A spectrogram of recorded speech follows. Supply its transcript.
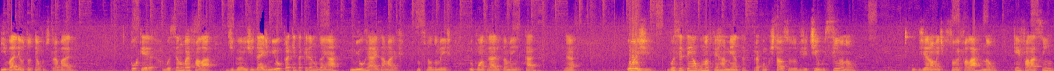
e valer o teu tempo de trabalho? Porque você não vai falar de ganhos de 10 mil para quem está querendo ganhar mil reais a mais no final do mês. O contrário também cabe, né? Hoje, você tem alguma ferramenta para conquistar os seus objetivos? Sim ou não? Geralmente a pessoa vai falar não. Quem falar sim,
